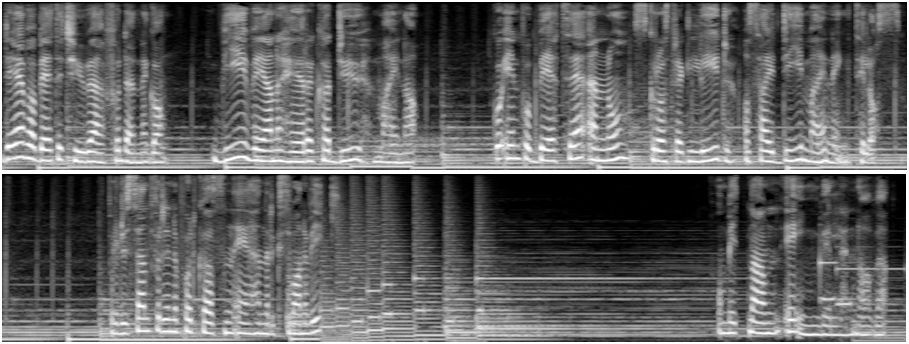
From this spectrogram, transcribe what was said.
Det var BT20 for denne gang. Vi vil gjerne høre hva du mener. Gå inn på bt.no lyd og si din mening til oss. Produsent for denne podkasten er Henrik Svanevik. Mitt navn er Ingvild Nave.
